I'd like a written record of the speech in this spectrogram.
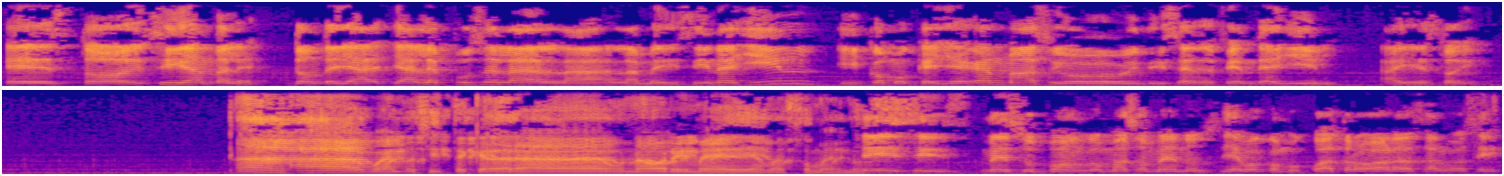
Estoy, sí, ándale, donde ya, ya le puse la, la, la medicina a Jill y como que llegan más y oh, dice, defiende a Jill, ahí estoy. Ah, bueno, sí te quedará una hora y media más o menos. Sí, sí, me supongo más o menos. Llevo como cuatro horas, algo así.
